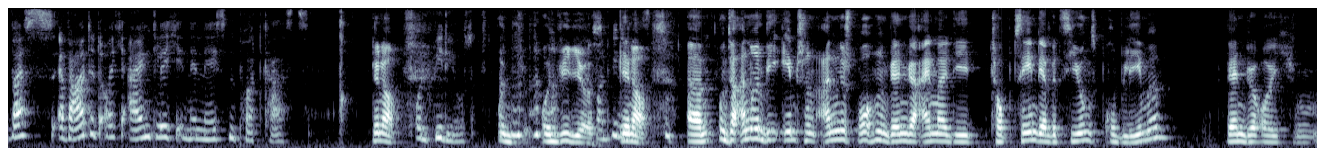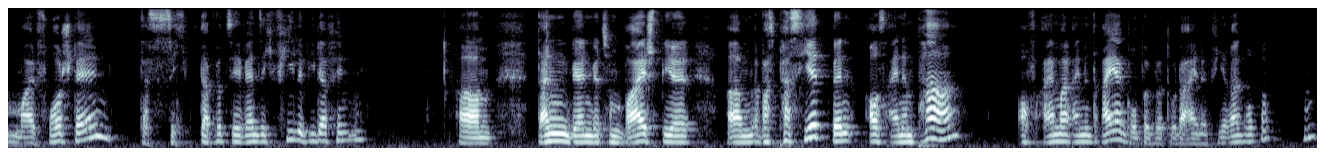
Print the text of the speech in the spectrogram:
was erwartet euch eigentlich in den nächsten Podcasts Genau. und Videos? Und, und Videos. Und Videos. Genau. Ähm, unter anderem, wie eben schon angesprochen, werden wir einmal die Top 10 der Beziehungsprobleme, werden wir euch mal vorstellen. Das sich, da wird, werden sich viele wiederfinden. Ähm, dann werden wir zum Beispiel, ähm, was passiert, wenn aus einem Paar auf einmal eine Dreiergruppe wird oder eine Vierergruppe. Hm?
